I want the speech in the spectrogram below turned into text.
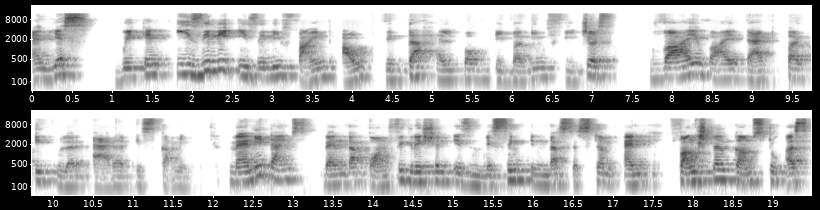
And yes, we can easily, easily find out with the help of debugging features why, why that particular error is coming. Many times when the configuration is missing in the system and functional comes to us,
